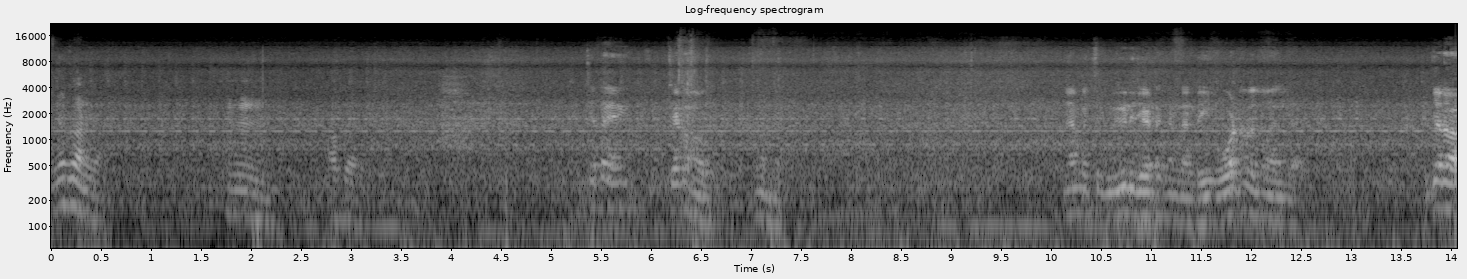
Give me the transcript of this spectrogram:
ഇങ്ങോട്ട് കാണിക്കാം. ഓക്കെ. ചേട്ടാ ചേട്ടൻ നോക്കും. ഞാൻ വെച്ച് വീട് ചേട്ടൻ ഈ ഹോട്ടലൊന്നും അല്ല ചേട്ടാ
